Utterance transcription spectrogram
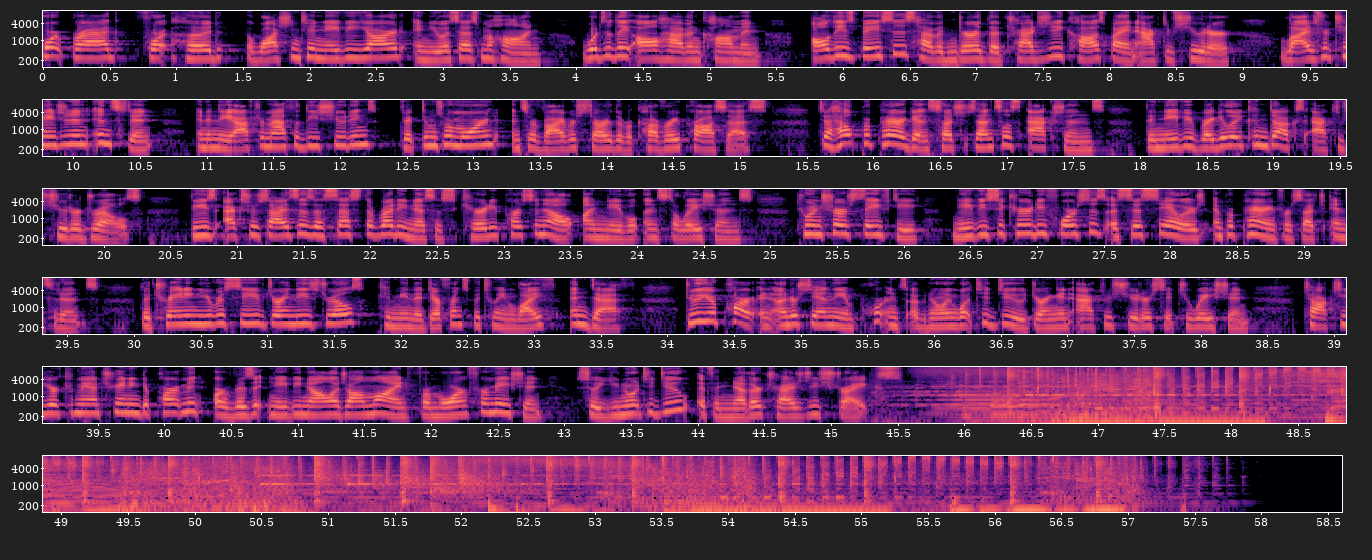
Fort Bragg, Fort Hood, the Washington Navy Yard, and USS Mahan. What do they all have in common? All these bases have endured the tragedy caused by an active shooter. Lives were changed in an instant, and in the aftermath of these shootings, victims were mourned and survivors started the recovery process. To help prepare against such senseless actions, the Navy regularly conducts active shooter drills. These exercises assess the readiness of security personnel on naval installations. To ensure safety, Navy security forces assist sailors in preparing for such incidents. The training you receive during these drills can mean the difference between life and death. Do your part and understand the importance of knowing what to do during an active shooter situation. Talk to your command training department or visit Navy Knowledge online for more information so you know what to do if another tragedy strikes.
